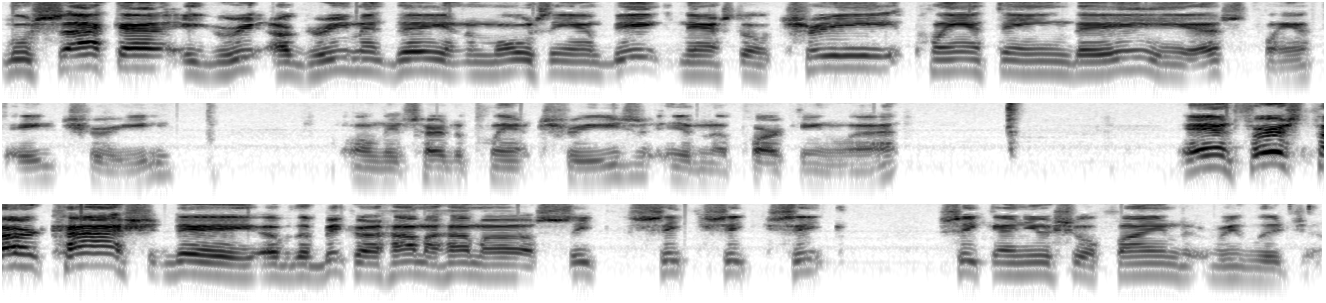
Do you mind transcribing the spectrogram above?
Agree- Agreement Day in the Mozambique. National Tree Planting Day. Yes, plant a tree. Only it's hard to plant trees in the parking lot. And first Parkash Day of the Bikar Hama Hama Sikh Sikh Sikh Sikh Seek and you shall find religion.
